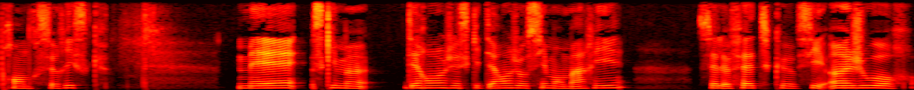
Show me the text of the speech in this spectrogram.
prendre ce risque. Mais ce qui me dérange et ce qui dérange aussi mon mari, c'est le fait que si un jour,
